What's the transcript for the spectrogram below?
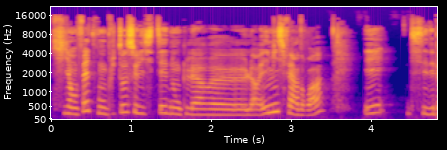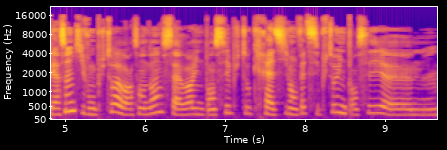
qui en fait vont plutôt solliciter donc leur euh, leur hémisphère droit et c'est des personnes qui vont plutôt avoir tendance à avoir une pensée plutôt créative. En fait, c'est plutôt une pensée euh,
